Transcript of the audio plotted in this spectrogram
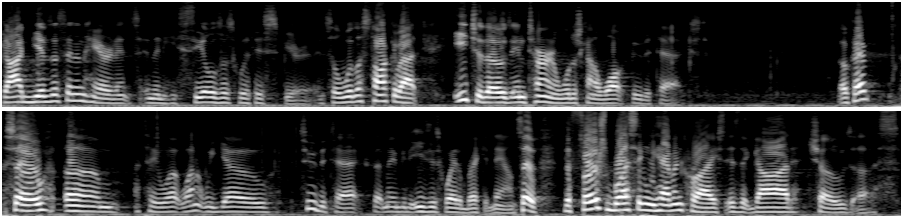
God gives us an inheritance, and then He seals us with His Spirit. And so well, let's talk about each of those in turn, and we'll just kind of walk through the text. Okay, so um, I tell you what, why don't we go to the text? That may be the easiest way to break it down. So the first blessing we have in Christ is that God chose us.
